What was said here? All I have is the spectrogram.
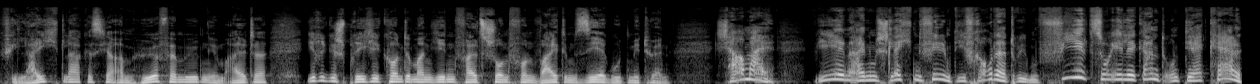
Vielleicht lag es ja am Hörvermögen im Alter, ihre Gespräche konnte man jedenfalls schon von weitem sehr gut mithören. Schau mal, wie in einem schlechten Film, die Frau da drüben, viel zu elegant und der Kerl,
